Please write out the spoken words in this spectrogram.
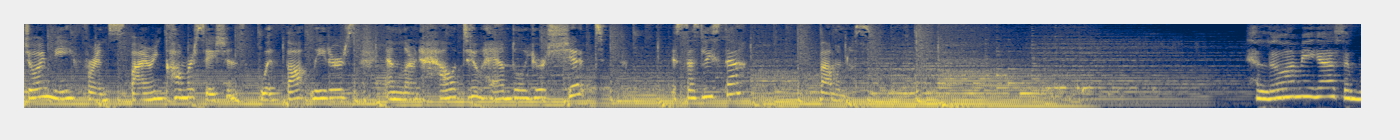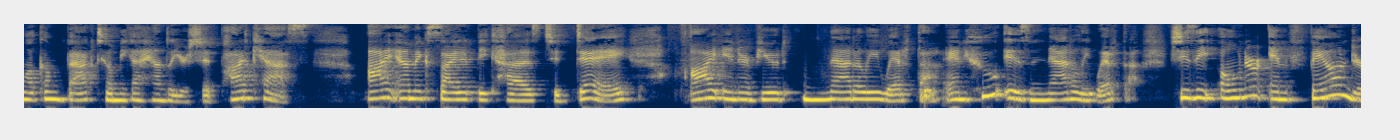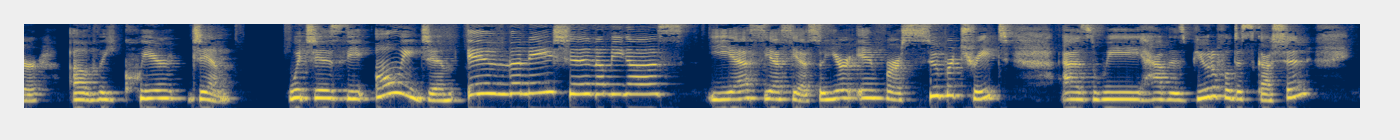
Join me for inspiring conversations with thought leaders and learn how to handle your shit. ¿Estás lista? Vámonos. Hello, amigas, and welcome back to Amiga Handle Your Shit podcast. I am excited because today I interviewed Natalie Huerta. And who is Natalie Huerta? She's the owner and founder of the Queer Gym which is the only gym in the nation, amigas. Yes, yes, yes. So you're in for a super treat as we have this beautiful discussion.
